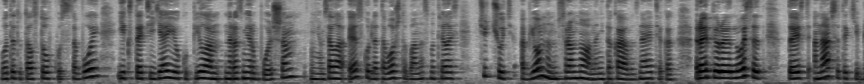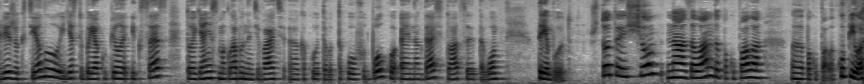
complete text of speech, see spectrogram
вот эту толстовку с собой. И, кстати, я ее купила на размер больше. Взяла эску для того, чтобы она смотрелась чуть-чуть объемно, но все равно она не такая, вы знаете, как рэперы носят. То есть она все-таки ближе к телу. Если бы я купила XS, то я не смогла бы надевать э, какую-то вот такую футболку, а иногда ситуации того требуют. Что-то еще на Золанду покупала покупала, купила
